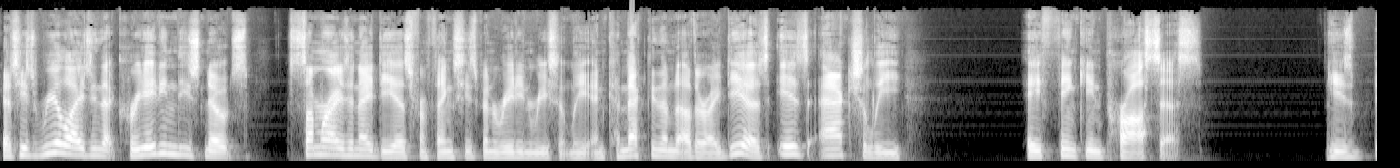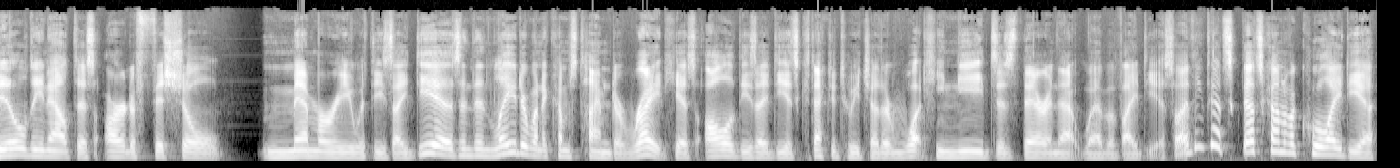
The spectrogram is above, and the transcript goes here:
Because he's realizing that creating these notes, summarizing ideas from things he's been reading recently, and connecting them to other ideas is actually a thinking process. He's building out this artificial memory with these ideas. And then later, when it comes time to write, he has all of these ideas connected to each other. What he needs is there in that web of ideas. So I think that's that's kind of a cool idea.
